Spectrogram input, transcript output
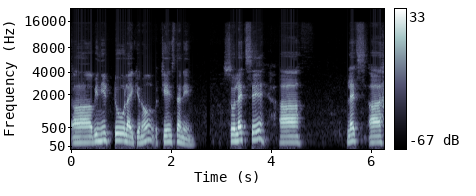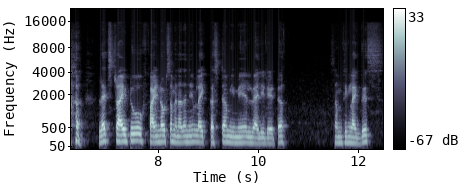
uh, we need to like you know change the name. So let's say uh, let's uh, let's try to find out some another name like custom email validator something like this.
